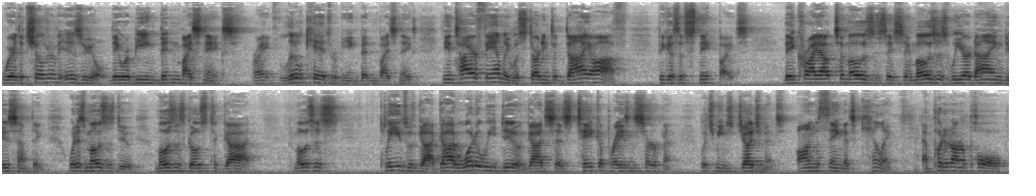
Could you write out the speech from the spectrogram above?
where the children of Israel, they were being bitten by snakes right? Little kids were being bitten by snakes. The entire family was starting to die off because of snake bites. They cry out to Moses. They say, Moses, we are dying, do something. What does Moses do? Moses goes to God. Moses pleads with God, God, what do we do? And God says, Take a brazen serpent, which means judgment, on the thing that's killing, and put it on a pole,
